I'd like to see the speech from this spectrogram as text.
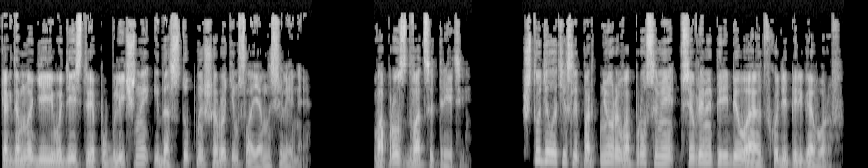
когда многие его действия публичны и доступны широким слоям населения. Вопрос 23. Что делать, если партнеры вопросами все время перебивают в ходе переговоров?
